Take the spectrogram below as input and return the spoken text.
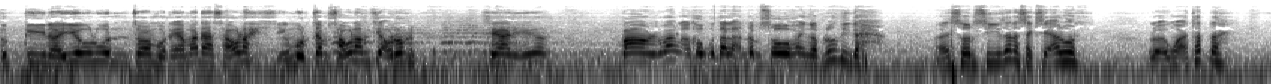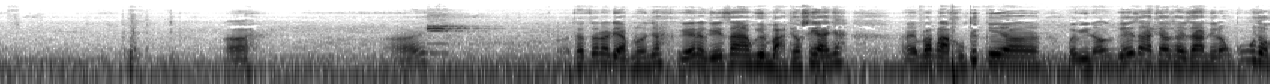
Cực kỳ là yêu luôn cho một em Mazda 6 này. Chỉ có 165 triệu thôi. Xe thì bao các bác là không có tai nạn đâm xô hay ngập nước gì cả. Đấy, Sơn xi rất là sạch sẽ luôn. Nội ngoại thất đây à. Đấy. Nội thất rất là đẹp luôn nhá. Ghế là ghế da nguyên bản theo xe nhá. Đấy, bác nào không thích cái uh, bởi vì nó ghế da theo thời gian thì nó cũng cũ rồi.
